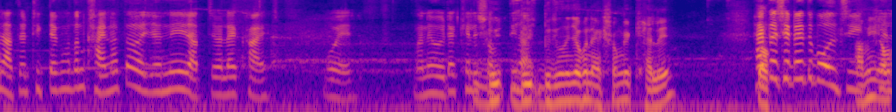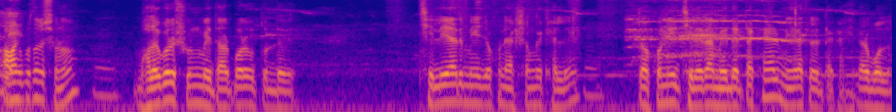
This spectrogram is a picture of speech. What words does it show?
রাতে ঠিকঠাক মতন খায় না তো ওই জন্যই রাত্রেবেলায় খায় বইয়ের। মানে ওইটা খেলে দুই- শক্তি হয়। দুজনে যখন একসঙ্গে খেলে হ্যাঁ তো সেটাই তো বলছি আমি। আমাকে প্রথমে শোনো। ভালো করে শুনবে তারপরে উত্তর দেবে। ছেলে আর মেয়ে যখন একসঙ্গে খেলে তখনই ছেলেরা মেয়েদেরটা খায় আর মেয়েরা ছেলেটা খায়। এবার বলো।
